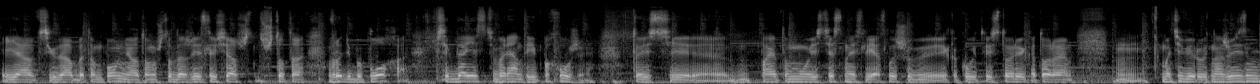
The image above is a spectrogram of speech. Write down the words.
И я всегда об этом помню, о том, что даже если сейчас что-то вроде бы плохо, всегда есть варианты и похуже. То есть, э, поэтому, естественно, если я слышу э, какую-то историю, которая мотивирует на жизнь,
